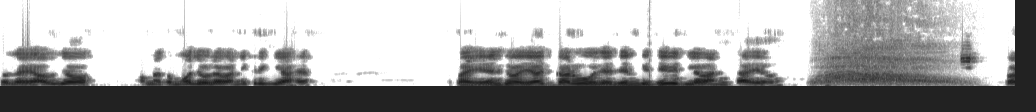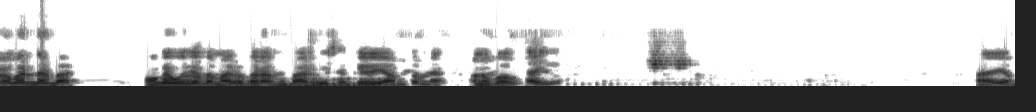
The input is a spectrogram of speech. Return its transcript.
બધા આવજો. અમે તો મોજું લેવા નીકળી ગયા છે ભાઈ એન્જોય જ કરવું છે. જિંદગી જીવી જ લેવાની થાય હવે. બરોબર ને દરબાર? શું કેવું છે તમારું તળાવની પાર વિશે? કેવી આમ તમને અનુભવ થાય છે? હા, એમ.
